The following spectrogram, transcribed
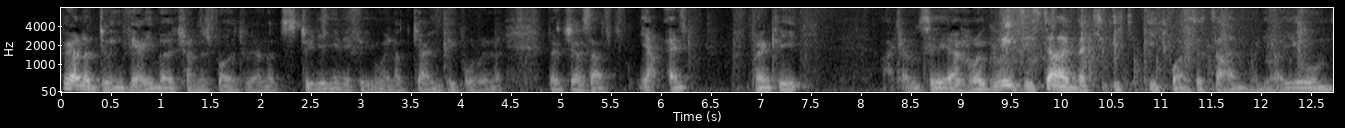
we are not doing very much on the spot. We are not studying anything. We're not carrying people. We're not, but just that, yeah. And frankly, I can't say I regret this time, but it, it was a time when you are young,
